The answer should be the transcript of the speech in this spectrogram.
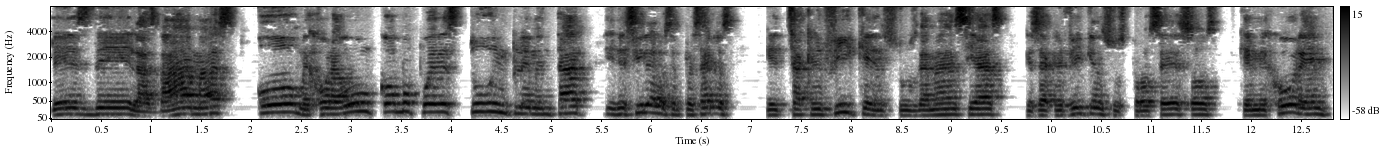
desde las Bahamas, o mejor aún, cómo puedes tú implementar y decirle a los empresarios que sacrifiquen sus ganancias, que sacrifiquen sus procesos, que mejoren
